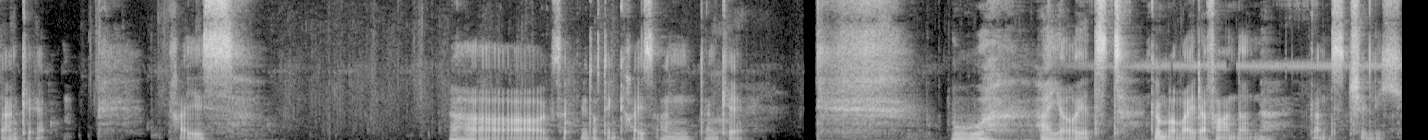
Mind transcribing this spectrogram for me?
Danke. Kreis. Ja, zeig mir doch den Kreis an. Danke. Uh, ah ja, jetzt können wir weiterfahren dann. Ganz chillig.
